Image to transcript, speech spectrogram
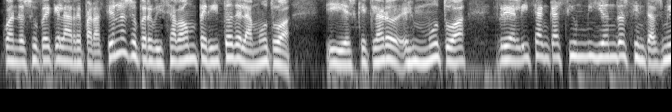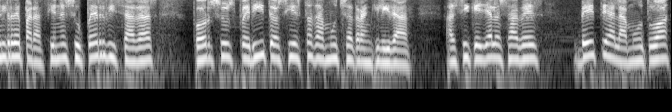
cuando supe que la reparación la supervisaba un perito de la mutua. Y es que, claro, en mutua realizan casi 1.200.000 reparaciones supervisadas por sus peritos y esto da mucha tranquilidad. Así que ya lo sabes, vete a la mutua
